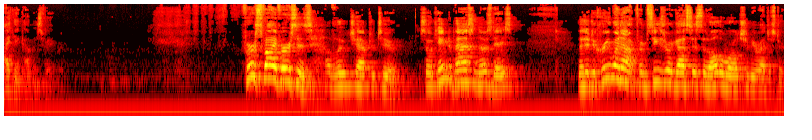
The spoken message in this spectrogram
I think I'm his favorite. First five verses of Luke chapter 2. So it came to pass in those days that a decree went out from Caesar Augustus that all the world should be registered.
